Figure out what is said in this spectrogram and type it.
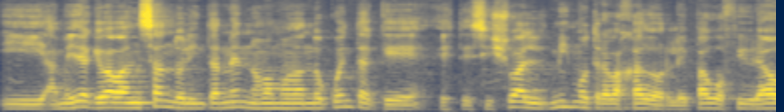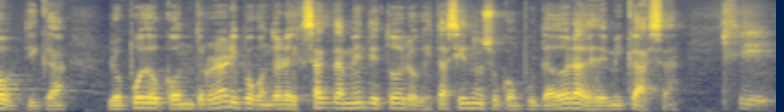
Y a medida que va avanzando el Internet nos vamos dando cuenta que este, si yo al mismo trabajador le pago fibra óptica, lo puedo controlar y puedo controlar exactamente todo lo que está haciendo en su computadora desde mi casa. Sí.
